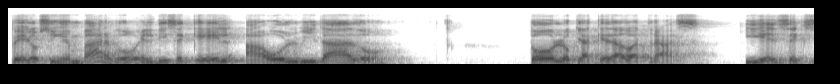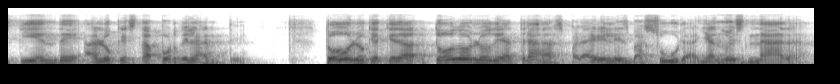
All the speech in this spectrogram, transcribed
pero sin embargo, él dice que él ha olvidado todo lo que ha quedado atrás y Él se extiende a lo que está por delante. Todo lo que queda, todo lo de atrás para Él es basura, ya no es nada.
